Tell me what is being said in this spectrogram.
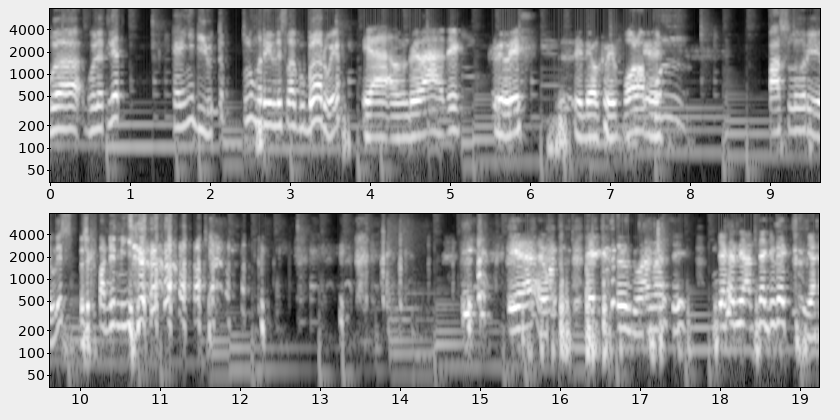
gua gua liat-liat kayaknya di YouTube lu ngerilis lagu baru ya. ya alhamdulillah Dik rilis video klip. Walaupun pas lu rilis besok pandemi. Iya, emang kayak gitu gimana sih? Ya kan niatnya juga ya.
